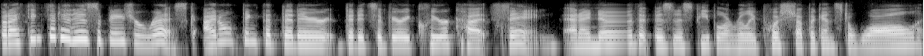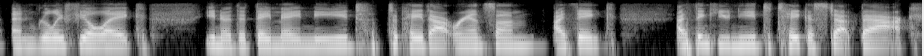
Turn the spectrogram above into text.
But I think that it is a major risk. I don't think that that, are, that it's a very clear cut thing. And I know that business people are really pushed up against a wall and really feel like, you know, that they may need to pay that ransom. I think I think you need to take a step back.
